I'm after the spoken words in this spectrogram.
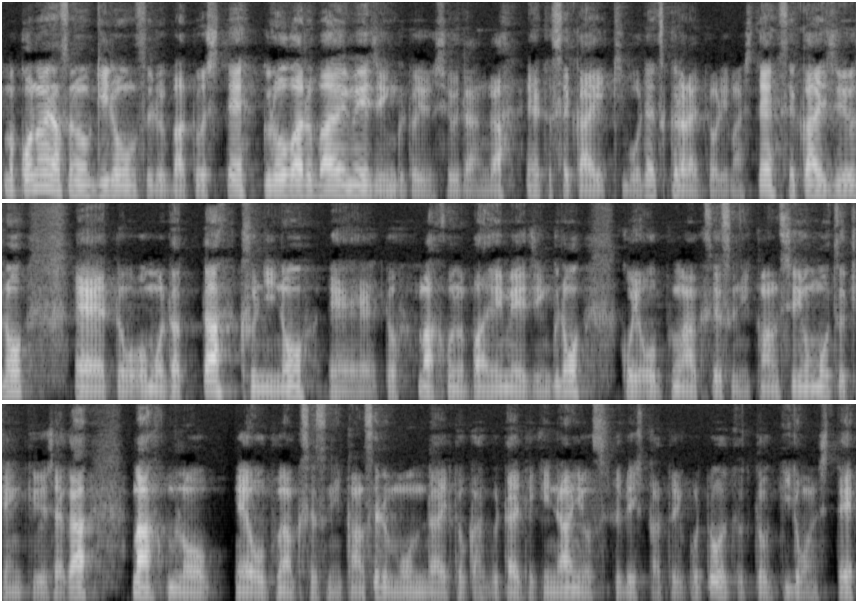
まあ、このようなその議論をする場として、グローバルバイオイメージングという集団が、えっ、ー、と、世界規模で作られておりまして、世界中の、えっ、ー、と、主だった国の、えっ、ー、と、まあ、このバイオイメージングのこういうオープンアクセスに関心を持つ研究者が、まあ、この、えオープンアクセスに関する問題とか、具体的に何をするべきかということをずっと議論して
